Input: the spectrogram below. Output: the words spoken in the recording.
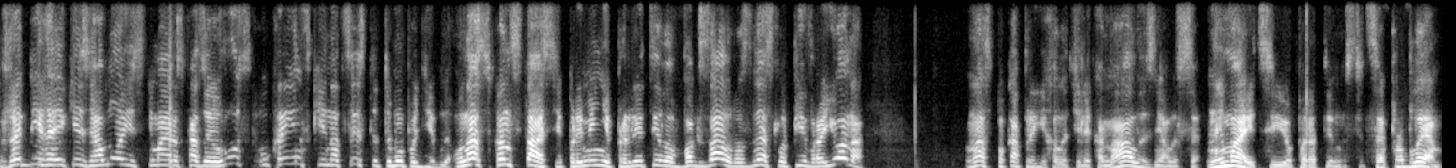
вже бігає якесь говно і знімає, розказує рус, українські нацисти, тому подібне. У нас в Констасі при мені прилетіло в вокзал, рознесло пів района. У нас поки приїхали телеканали, зняли все. Немає цієї оперативності. Це проблема.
